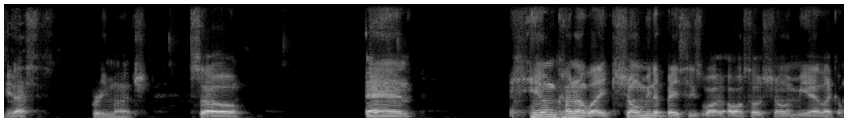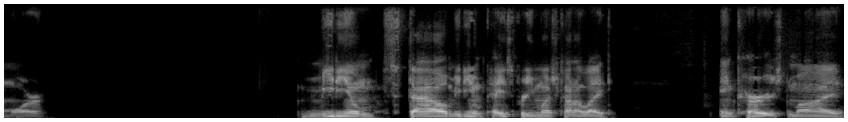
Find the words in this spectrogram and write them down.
Yeah. That's pretty much. So, and him kind of like showing me the basics while also showing me at like a more medium style, medium pace, pretty much kind of like encouraged my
